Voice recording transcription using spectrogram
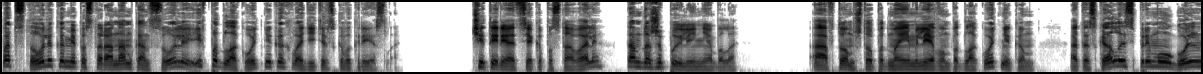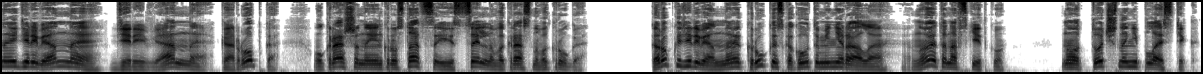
под столиками по сторонам консоли и в подлокотниках водительского кресла. Четыре отсека пустовали, там даже пыли не было. А в том, что под моим левым подлокотником отыскалась прямоугольная деревянная, деревянная коробка украшенная инкрустацией из цельного красного круга. Коробка деревянная, круг из какого-то минерала, но это навскидку. Но точно не пластик.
